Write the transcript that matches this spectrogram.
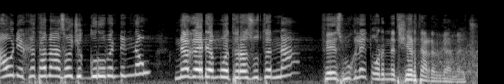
አሁን የከተማ ሰው ችግሩ ምንድን ነው? ነገ ደግሞ ትረሱትና ፌስቡክ ላይ ጦርነት share ታደርጋላችሁ፣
